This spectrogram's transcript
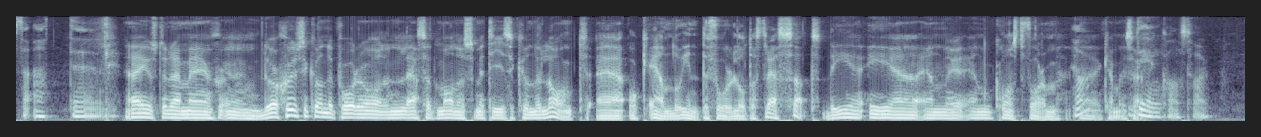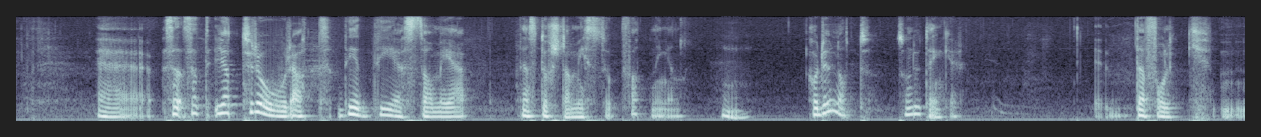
Så att... Eh, Ja, just det där med, eh, du har sju sekunder på dig att läsa ett manus som är tio sekunder långt eh, och ändå inte får låta stressat. Det är en, en konstform ja, eh, kan man ju det säga. är en konstform. Eh, så så jag tror att det är det som är den största missuppfattningen. Mm. Har du något som du tänker? Eh, Där folk mm,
